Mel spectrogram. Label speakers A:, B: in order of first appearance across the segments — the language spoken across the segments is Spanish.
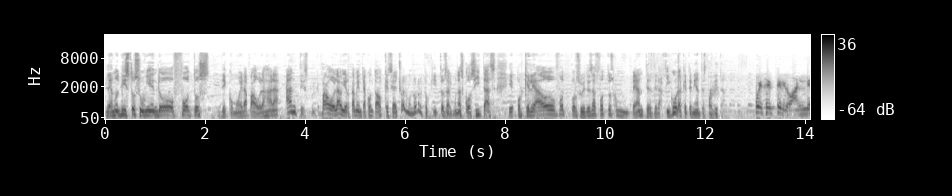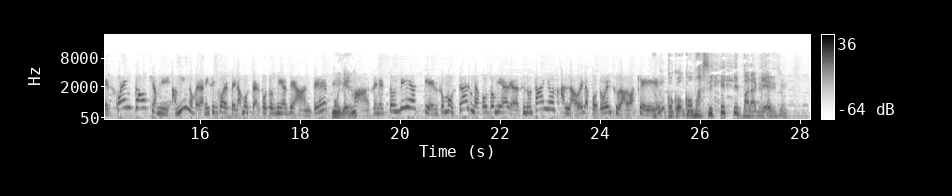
A: la hemos visto subiendo fotos de cómo era Paola Jara antes, porque Paola abiertamente ha contado que se ha hecho algunos retoquitos, algunas cositas, eh, porque le ha dado por subir esas fotos como de antes, de la figura que tenía antes Paulita.
B: Pues Esteban, les cuento que a mí, a mí no me da ni cinco de pena mostrar fotos mías de antes.
A: Muy bien.
B: Es más, en estos días pienso mostrar una foto mía de hace unos años al lado de la foto del sudado aquel.
A: ¿Cómo, cómo así? ¿Para qué?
